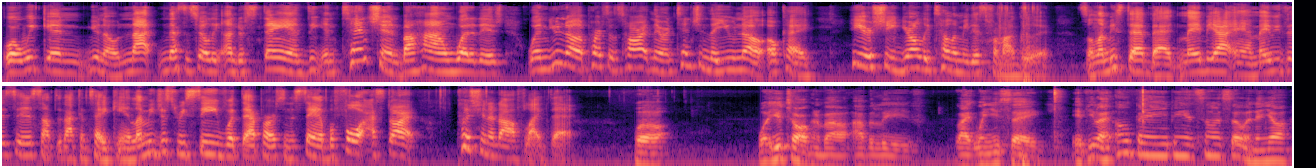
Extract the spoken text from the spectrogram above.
or we can you know not necessarily understand the intention behind what it is when you know a person's heart and their intention that you know okay he or she you're only telling me this for my good so let me step back maybe i am maybe this is something i can take in let me just receive what that person is saying before i start pushing it off like that Well, what you're talking about, I believe, like when you say, if you're like, oh baby, and so and so, and then y'all,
